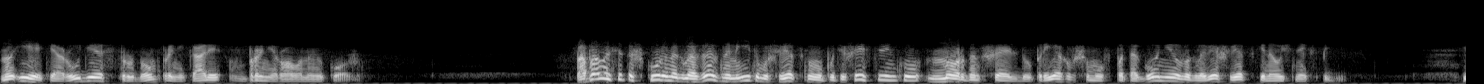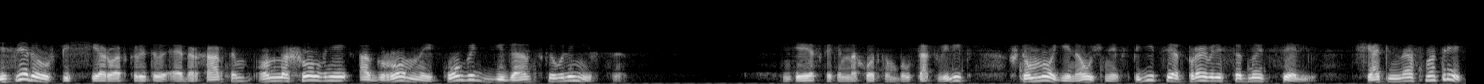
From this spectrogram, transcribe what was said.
Но и эти орудия с трудом проникали в бронированную кожу. Попалась эта шкура на глаза знаменитому шведскому путешественнику Норденшельду, приехавшему в Патагонию во главе шведской научной экспедиции. Исследовав пещеру, открытую Эберхартом, он нашел в ней огромный коготь гигантского ленивца. Интерес к этим находкам был так велик, что многие научные экспедиции отправились с одной целью – тщательно осмотреть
